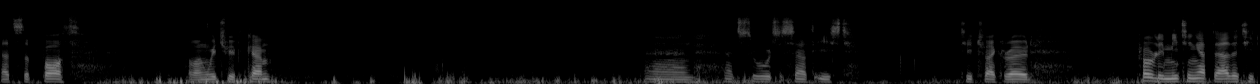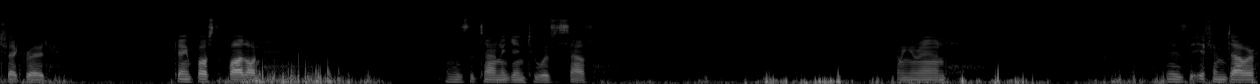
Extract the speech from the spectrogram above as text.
That's the path along which we've come. And that's towards the southeast T-track road. Probably meeting up the other T-track road. Going past the pylon. There's the town again towards the south. Coming around. There's the FM tower.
